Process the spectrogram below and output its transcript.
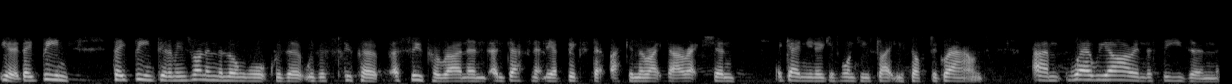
you know, they've been they've been good. I mean, his run in the long walk was a was a super a super run, and, and definitely a big step back in the right direction. Again, you know, just wanting slightly softer ground um, where we are in the season,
